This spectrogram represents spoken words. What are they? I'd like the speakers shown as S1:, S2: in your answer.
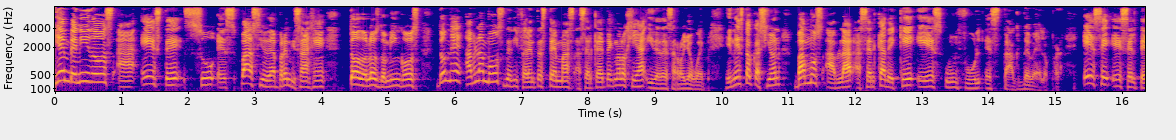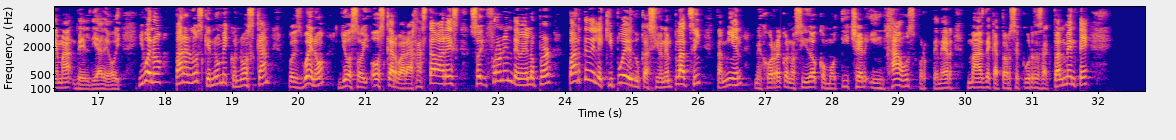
S1: Bienvenidos a este su espacio de aprendizaje todos los domingos, donde hablamos de diferentes temas acerca de tecnología y de desarrollo web. En esta ocasión vamos a hablar acerca de qué es un full stack developer. Ese es el tema del día de hoy. Y bueno, para los que no me conozcan, pues bueno, yo soy Oscar Barajas Tavares, soy frontend developer, parte del equipo de educación en Platzi, también mejor reconocido como teacher in-house por tener más de 14 cursos actualmente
